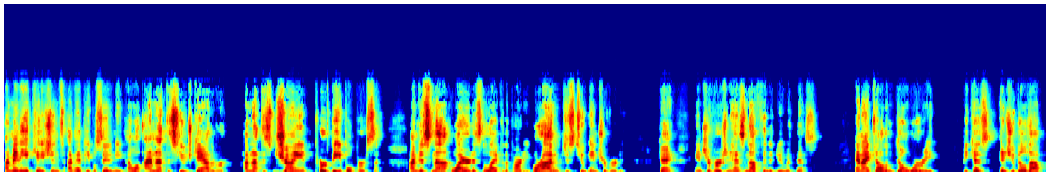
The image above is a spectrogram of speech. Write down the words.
on many occasions, I've had people say to me, Well, I'm not this huge gatherer. I'm not this giant per- people person. I'm just not wired as the life of the party, or I'm just too introverted. Okay. Introversion has nothing to do with this. And I tell them, Don't worry, because as you build out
